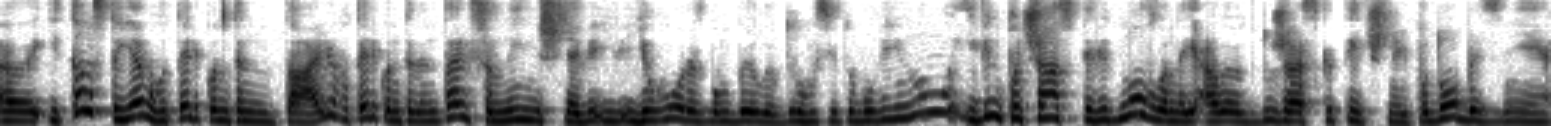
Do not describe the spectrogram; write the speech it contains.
Е, І там стояв готель Континенталь. Готель Континенталь це нинішня його розбомбили в Другу світову війну, і він почасти відновлений, але в дуже аскетичній подобизні,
